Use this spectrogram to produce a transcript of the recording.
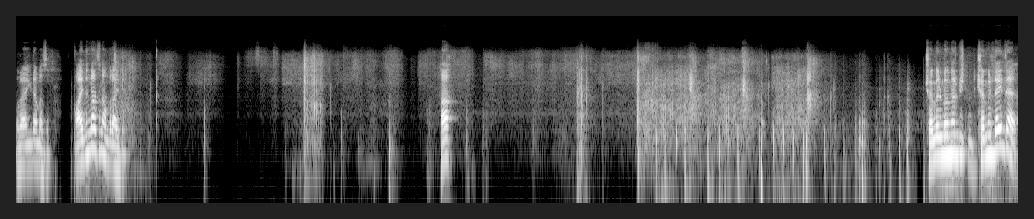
Oraya gidemezim. Aydınlatın lan burayı. bir. Ha? Kömür mömür bir kömür değil de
